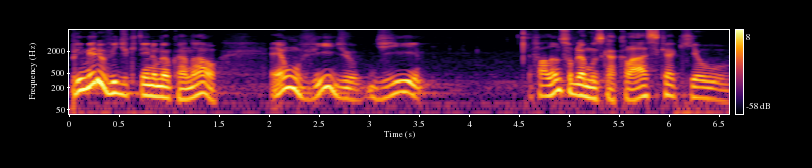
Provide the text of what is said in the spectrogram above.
primeiro vídeo que tem no meu canal é um vídeo de falando sobre a música clássica que eu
